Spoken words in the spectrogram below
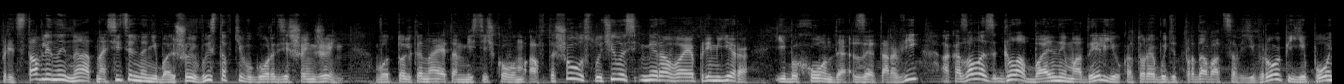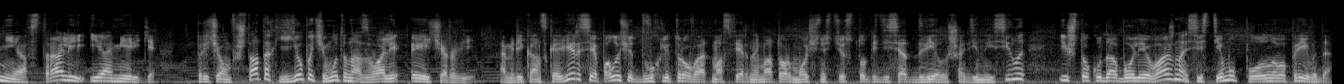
представленной на относительно небольшой выставке в городе Шэньчжэнь. Вот только на этом местечковом автошоу случилась мировая премьера, ибо Honda ZR-V оказалась глобальной моделью, которая будет продаваться в Европе, Японии, Австралии и Америке, причем в Штатах ее почему-то назвали HRV. Американская версия получит двухлитровый атмосферный мотор мощностью 152 лошадиные силы и, что куда более важно, систему полного привода.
